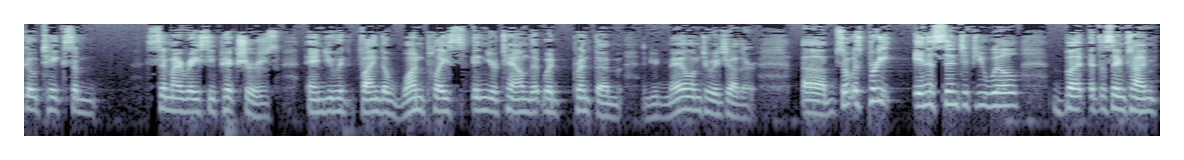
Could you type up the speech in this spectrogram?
go take some semi racy pictures and you would find the one place in your town that would print them and you'd mail them to each other. Uh, so it was pretty innocent, if you will, but at the same time,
